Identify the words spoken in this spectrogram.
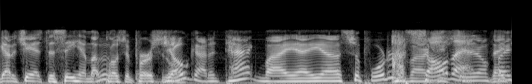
got a chance to see him up close and personal. Joe got attacked by a uh, supporter I saw that. They-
